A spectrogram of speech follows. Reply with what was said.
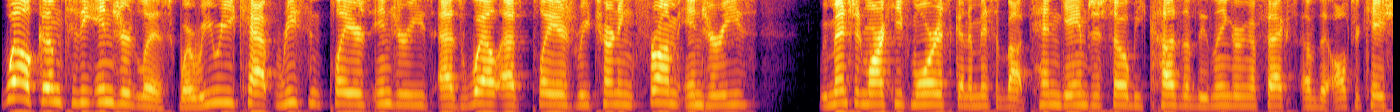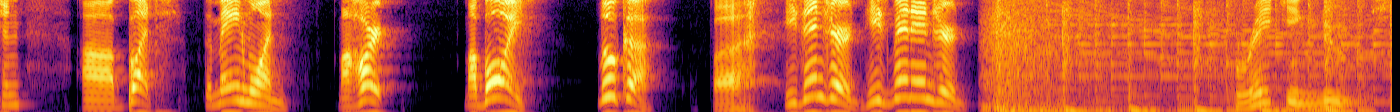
Welcome to the injured list, where we recap recent players' injuries as well as players returning from injuries. We mentioned Markieff Morris going to miss about 10 games or so because of the lingering effects of the altercation. Uh, but the main one, my heart, my boy, Luka, But he's injured. He's been injured. Breaking news.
